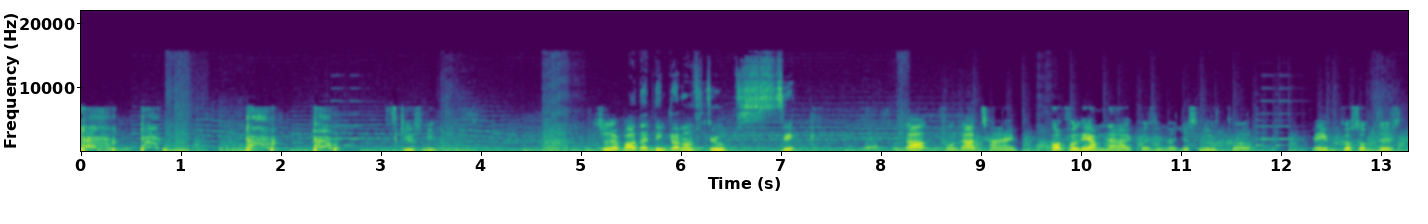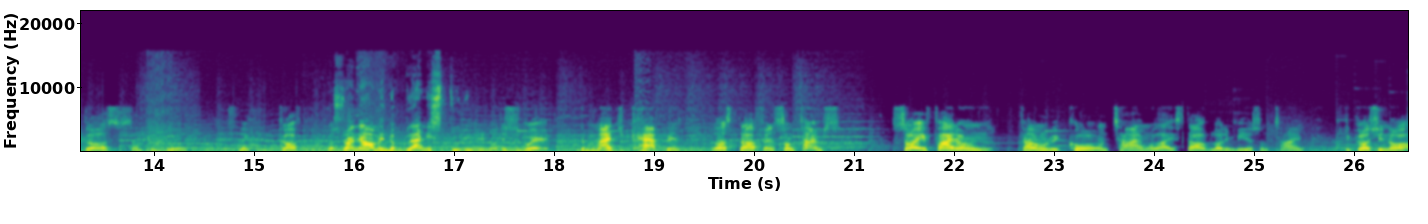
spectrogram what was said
Excuse me. Sorry about that. I think that I'm still sick from that from that time. Hopefully I'm not because you know just a little cough. Maybe because of there's dust something here it's making cough. Because right now I'm in the Blany studio, you know, this is where the magic happens, all that stuff. And sometimes, sorry if I don't, if I don't record on time or like start uploading videos on time, because you know,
